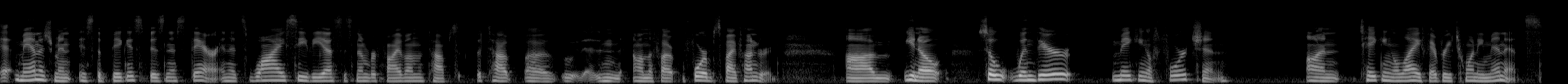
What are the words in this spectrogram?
uh, management is the biggest business there, and it's why CVS is number five on the top the top uh, on the Forbes 500. Um, you know, so when they're making a fortune on taking a life every 20 minutes,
